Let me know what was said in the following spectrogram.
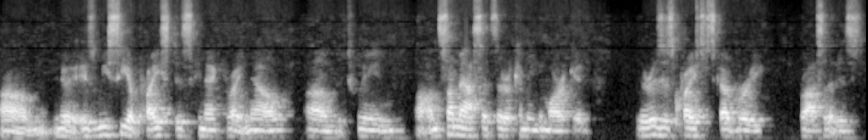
Um, you know, as we see a price disconnect right now um, between uh, on some assets that are coming to market, there is this price discovery process that is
